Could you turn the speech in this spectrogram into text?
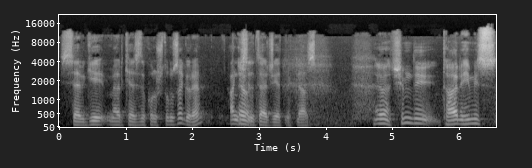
Sevgi merkezli konuştuğumuza göre hangisini Evet. tercih etmek lazım? Evet, şimdi tarihimiz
